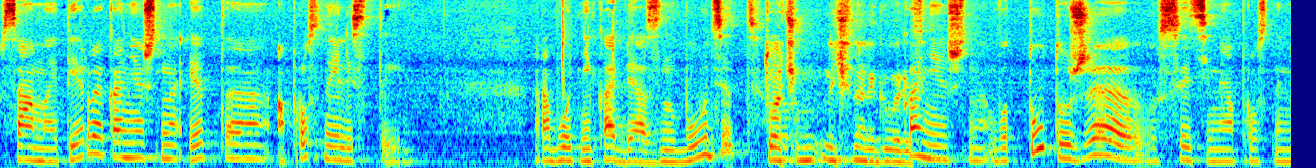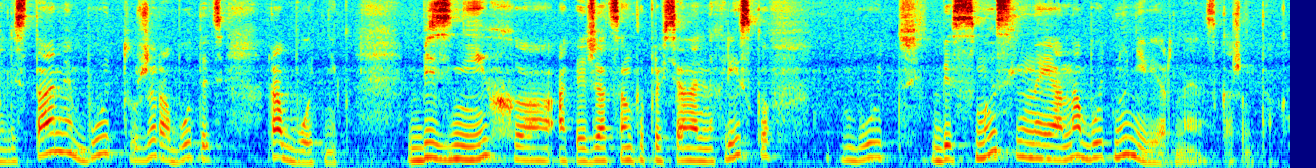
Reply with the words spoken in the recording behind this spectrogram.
самое первое, конечно, это опросные листы работник обязан будет. То, о чем начинали говорить. Конечно. Вот тут уже с этими опросными листами будет уже работать работник. Без них, э, опять же, оценка профессиональных рисков будет бессмысленной, и она будет, ну, неверная, скажем так.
